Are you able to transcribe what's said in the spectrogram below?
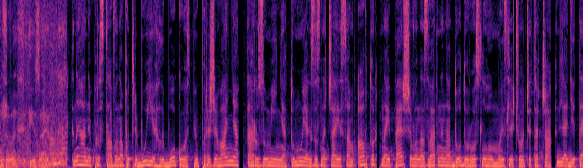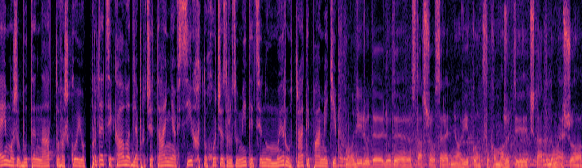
е, живих і загиблих. Книга непроста, вона потребує глибокого співпереживання та розуміння. Тому, як зазначає сам автор, найперше вона звернена до дорослого мислячого читача. Для дітей може бути надто важкою, проте цікава для прочитання всіх, хто хоче зрозуміти ціну миру, втрати пам'яті. Молоді люди, люди старшого середнього віку цілком можуть читати. Думаю, що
